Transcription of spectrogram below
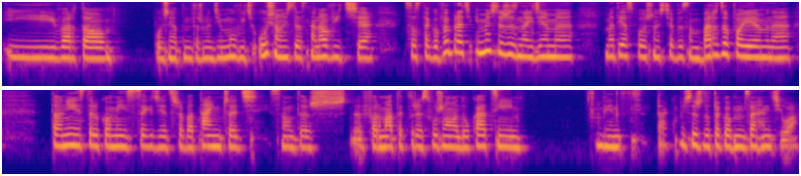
i warto później o tym też będziemy mówić, usiąść, zastanowić się, co z tego wybrać. I myślę, że znajdziemy, media społecznościowe są bardzo pojemne, to nie jest tylko miejsce, gdzie trzeba tańczyć, są też formaty, które służą edukacji, więc tak, myślę, że do tego bym zachęciła.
